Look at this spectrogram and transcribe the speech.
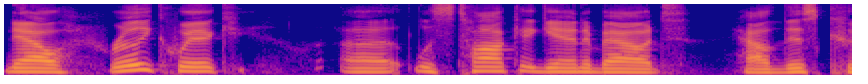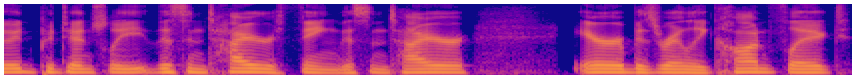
Now, really quick, uh, let's talk again about how this could potentially, this entire thing, this entire Arab Israeli conflict,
